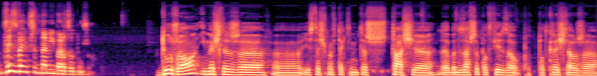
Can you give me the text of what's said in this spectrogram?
Wyzwań przed nami bardzo dużo. Dużo i myślę, że y, jesteśmy w takim też czasie, ja będę zawsze potwierdzał, pod, podkreślał, że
